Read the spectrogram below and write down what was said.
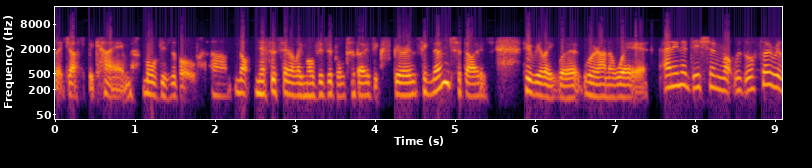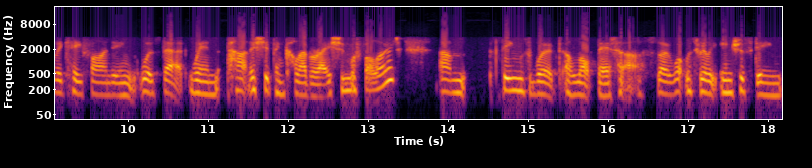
that just became more visible, um, not necessarily more visible to those experiencing them, to those who really were, were unaware. And in addition, what was also really key finding was that when partnership and collaboration were followed, um, things worked a lot better. So, what was really interesting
